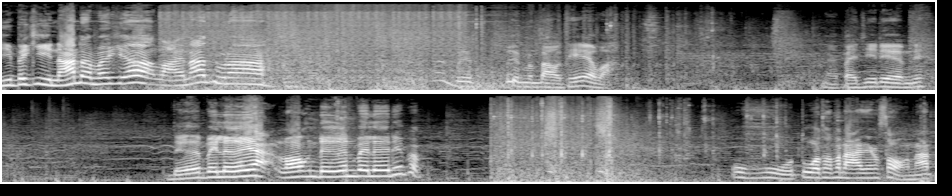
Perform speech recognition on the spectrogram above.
ยิงไปกี่นัดอะเมื่อกี้หลายนัดอยู่นะปืนปืนมันเบาเท่ว่ะไหนไปที่เดิมดิเดินไปเลยอะลองเดินไปเลยนี่แบบ โอ้โห ตัวธรรมดายังสองนัด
